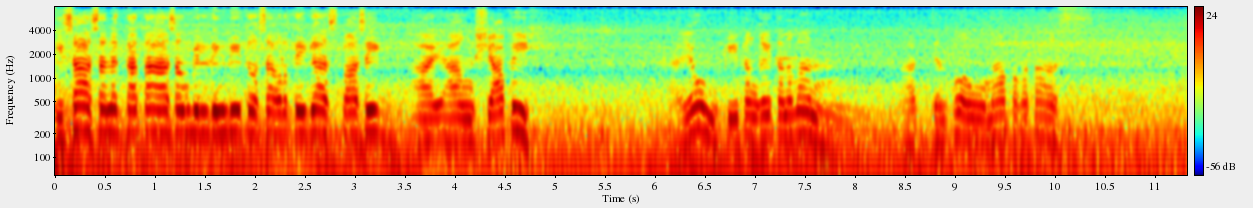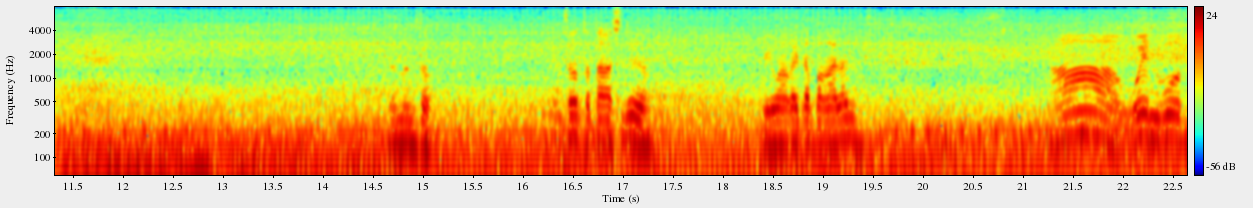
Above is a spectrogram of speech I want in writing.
Isa sa nagtataasang building dito sa Ortigas, Pasig ay ang Shopee. Ayun, kitang kita naman. At yan po ang napakataas. Naman to. Ito, tataas din oh. Hindi ko makita ang pangalan. Ah, Winwood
